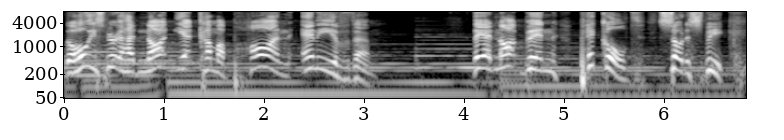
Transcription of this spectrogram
The Holy Spirit had not yet come upon any of them. They had not been pickled, so to speak.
